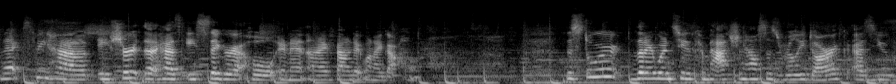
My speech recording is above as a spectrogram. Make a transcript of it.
Next we have a shirt that has a cigarette hole in it and I found it when I got home. The store that I went to, Compassion House, is really dark as you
